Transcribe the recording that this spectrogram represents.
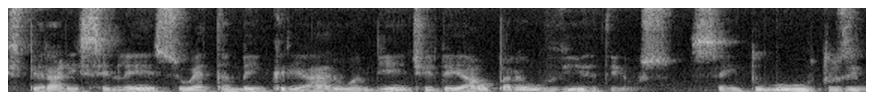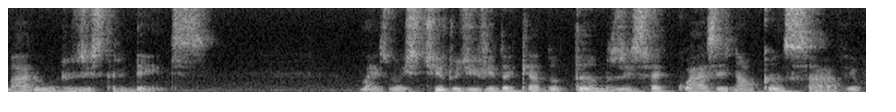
Esperar em silêncio é também criar o ambiente ideal para ouvir Deus, sem tumultos e barulhos estridentes. Mas no estilo de vida que adotamos, isso é quase inalcançável.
